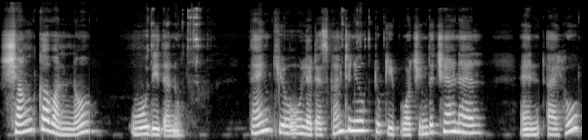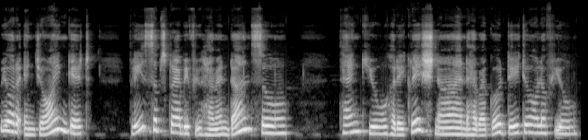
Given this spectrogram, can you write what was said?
ಶಂಕವನ್ನು ಊದಿದನು. Thank you let us continue to keep watching the channel and I hope you are enjoying it. Please subscribe if you haven't done so. Thank you. Hare Krishna and have a good day to all of you.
